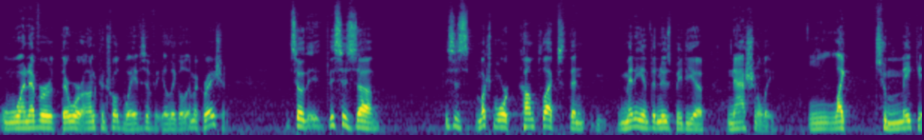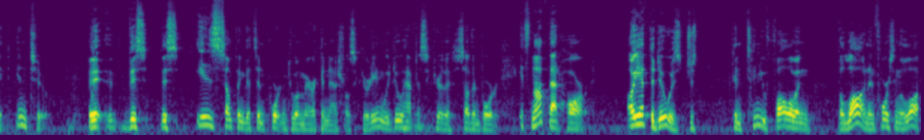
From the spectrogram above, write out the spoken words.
whenever there were uncontrolled waves of illegal immigration. And so this is, uh, this is much more complex than many of the news media nationally like to make it into. It, this, this is something that's important to American national security, and we do have to secure the southern border. It's not that hard. All you have to do is just continue following the law and enforcing the law.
